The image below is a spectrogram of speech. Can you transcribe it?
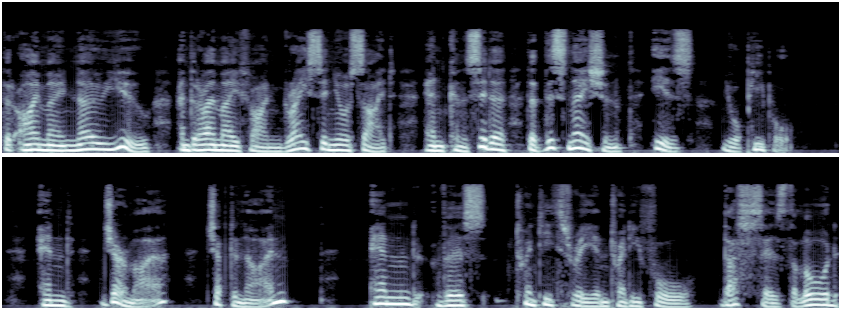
that I may know you, and that I may find grace in your sight, and consider that this nation is your people. And Jeremiah chapter 9 and verse 23 and 24. Thus says the Lord,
